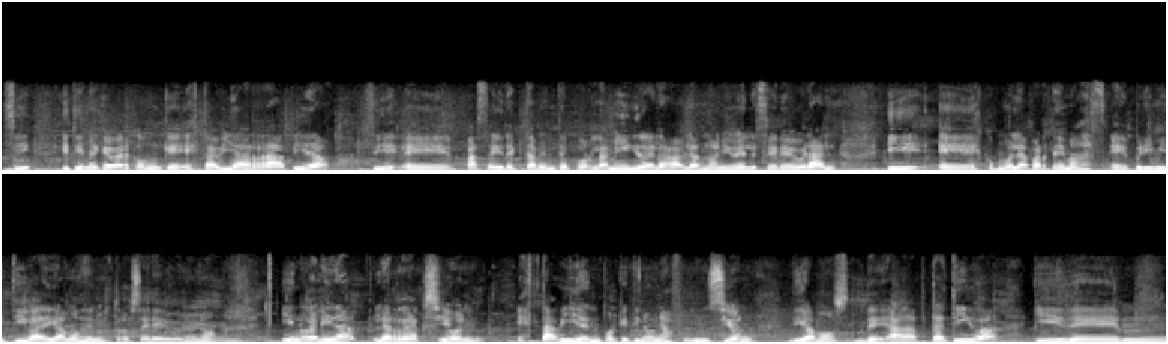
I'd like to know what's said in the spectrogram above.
¿sí? Y tiene que ver con que esta vía rápida, ¿sí? Eh, pasa directamente por la amígdala, hablando a nivel cerebral, y eh, es como la parte más eh, primitiva, digamos, de nuestro cerebro, ¿no? Y en realidad la reacción está bien porque tiene una función, digamos, de adaptativa y de,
